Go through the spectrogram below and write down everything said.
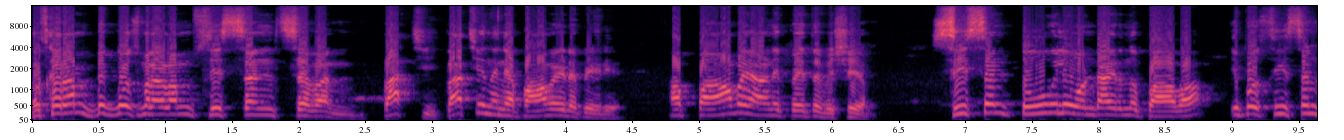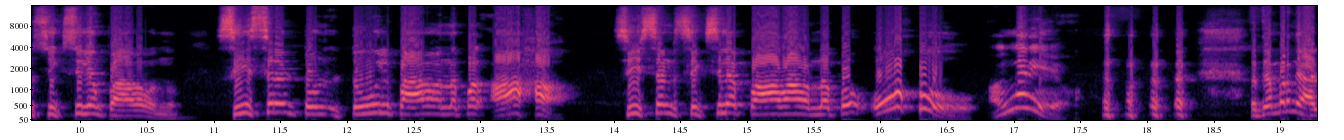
നമസ്കാരം. Bigg Boss Malayalam season seven പ്ലാച്ചി. പ്ലാച്ചി എന്ന് തന്നെയാ പാവയുടെ പേര്. ആ പാവയാണ് ഇപ്പോഴത്തെ വിഷയം. സീസൺ ടൂവിലും ഉണ്ടായിരുന്നു പാവ. ഇപ്പൊ സീസൺ സിക്സിലും പാവ വന്നു. സീസൺ ടൂവിൽ പാവ വന്നപ്പോൾ ആഹാ. സീസൺ സിക്സിലെ പാവ വന്നപ്പോ ഓഹോ അങ്ങനെയോ? സത്യം പറഞ്ഞാൽ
